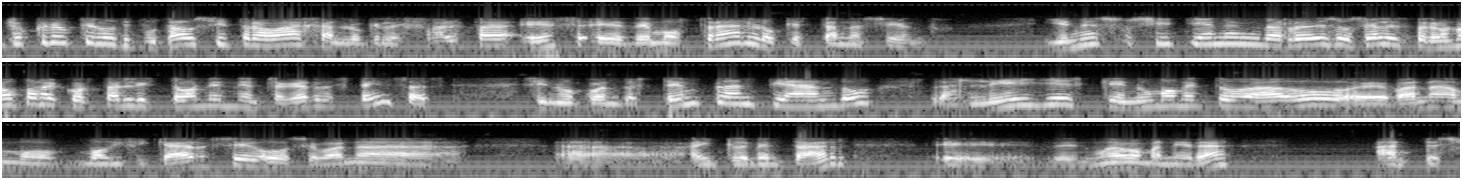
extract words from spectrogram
Yo creo que los diputados sí trabajan, lo que les falta es eh, demostrar lo que están haciendo. Y en eso sí tienen las redes sociales, pero no para cortar listones ni entregar despensas, sino cuando estén planteando las leyes que en un momento dado eh, van a modificarse o se van a, a, implementar eh, de nueva manera ante su,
